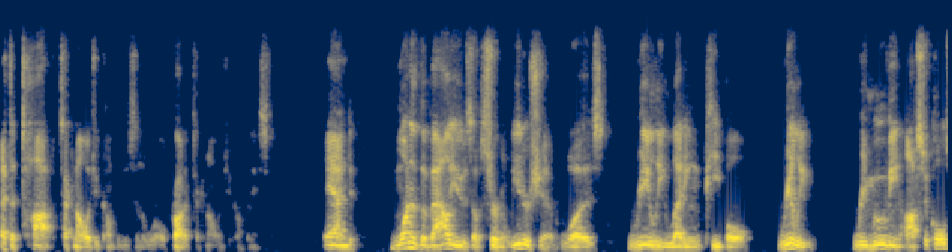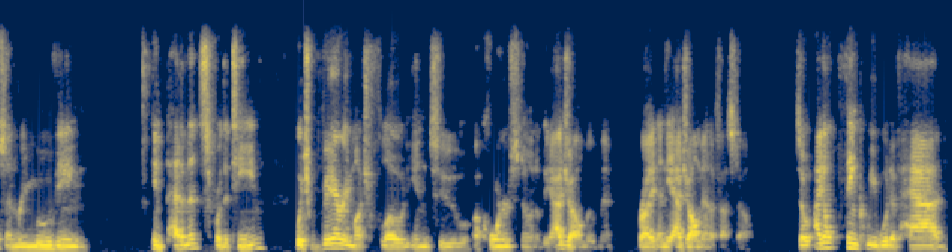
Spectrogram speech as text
at the top technology companies in the world, product technology companies. And one of the values of servant leadership was really letting people really removing obstacles and removing impediments for the team, which very much flowed into a cornerstone of the agile movement, right? And the agile manifesto. So I don't think we would have had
